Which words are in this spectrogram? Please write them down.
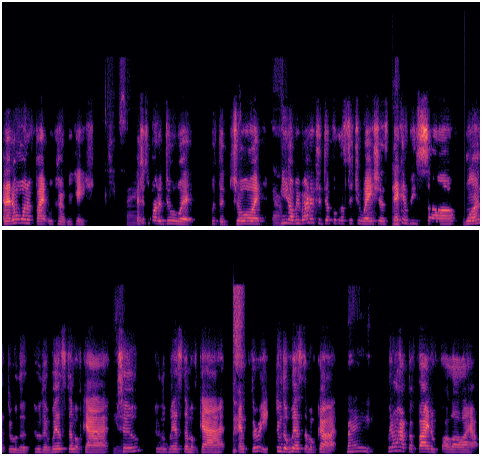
and I don't want to fight with congregation. Same. I just want to do it with the joy. Yeah. You know, we run into difficult situations. Mm. They can be solved one through the through the wisdom of God, yeah. two through the wisdom of God, and three through the wisdom of God. Right. We don't have to fight and fall all out.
